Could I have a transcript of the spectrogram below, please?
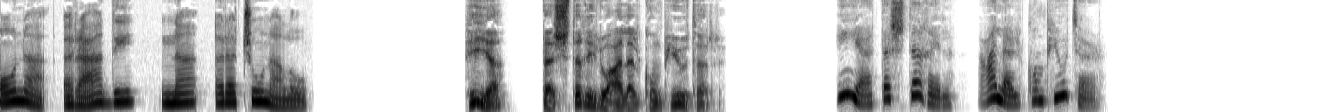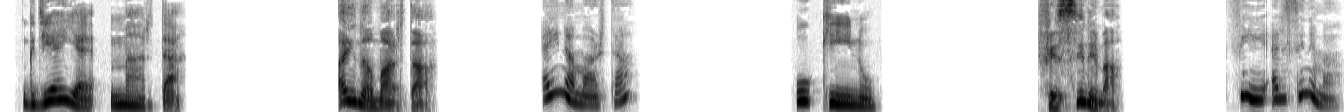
ona radi na računalu هي تشتغل على الكمبيوتر. هي تشتغل على الكمبيوتر. Gdje je Marta? أين مارتا؟ أين مارتا؟ u kinu. في السينما في السينما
